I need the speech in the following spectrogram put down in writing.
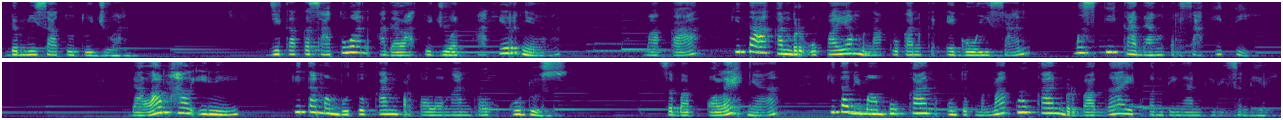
demi satu tujuan. Jika kesatuan adalah tujuan akhirnya, maka kita akan berupaya menaklukkan keegoisan meski kadang tersakiti. Dalam hal ini, kita membutuhkan pertolongan Roh Kudus, sebab olehnya kita dimampukan untuk menaklukkan berbagai kepentingan diri sendiri.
